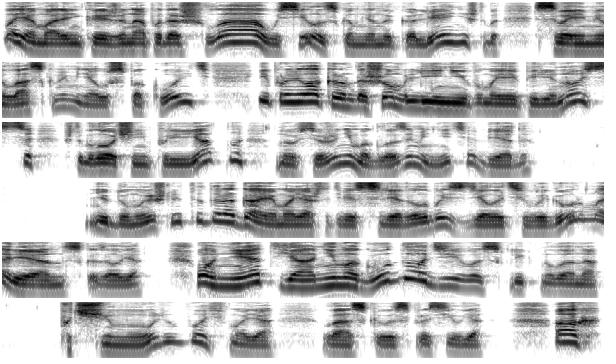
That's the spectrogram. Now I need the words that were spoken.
Моя маленькая жена подошла, уселась ко мне на колени, чтобы своими ласками меня успокоить, и провела карандашом линию по моей переносице, что было очень приятно, но все же не могло заменить обеда. «Не думаешь ли ты, дорогая моя, что тебе следовало бы сделать выговор, Мариан?» — сказал я. «О, нет, я не могу, Доди!» — воскликнула она. Почему, любовь моя? ласково спросил я. Ах,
